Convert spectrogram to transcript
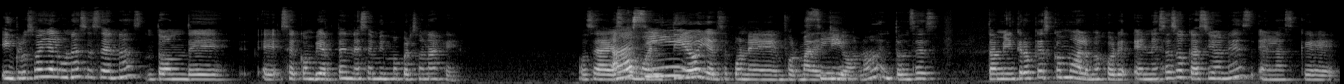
Incluso hay algunas escenas donde eh, se convierte en ese mismo personaje. O sea, es ah, como sí. el tío y él se pone en forma de Sí. tío, ¿no? Entonces, también creo que es como a lo mejor en esas ocasiones en las que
